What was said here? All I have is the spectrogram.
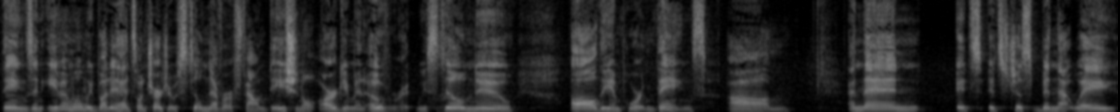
things. And even when we butted heads on church it was still never a foundational argument over it. We still knew all the important things. Um, and then it's it's just been that way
